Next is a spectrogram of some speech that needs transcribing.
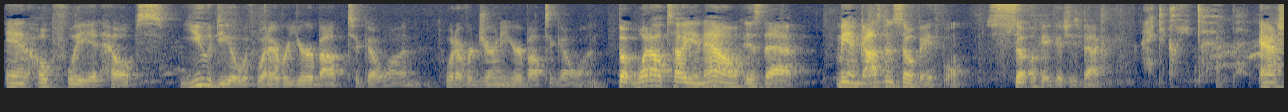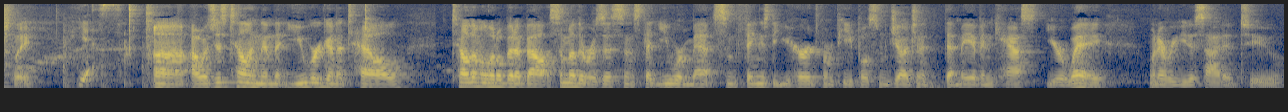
and hopefully it helps you deal with whatever you're about to go on, whatever journey you're about to go on. But what I'll tell you now is that, man, God's been so faithful. So, okay, good, she's back. I had to clean poop. Ashley. Yes. Uh, I was just telling them that you were going to tell tell them a little bit about some of the resistance that you were met, some things that you heard from people, some judgment that may have been cast your way whenever you decided to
